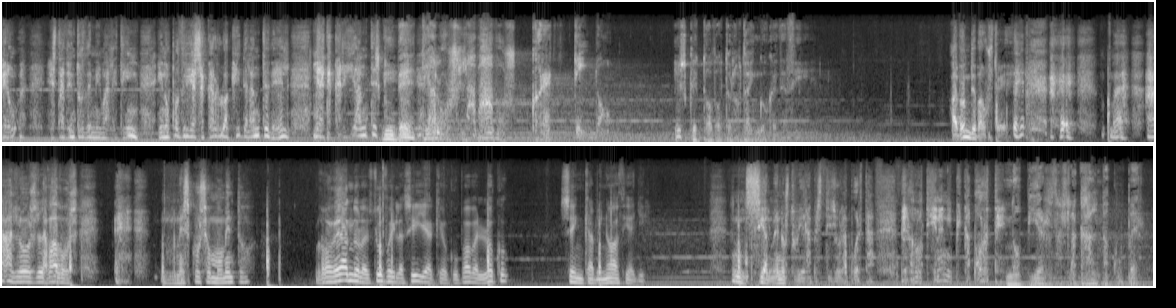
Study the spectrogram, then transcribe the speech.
Pero está dentro de mi maletín y no podría sacarlo aquí delante de él. Me atacaría antes que... Vete a los lavabos, cretino. Es que todo te lo tengo que decir. ¿A dónde va usted? A los lavabos. ¿Me excusa un momento? Rodeando la estufa y la silla que ocupaba el loco, se encaminó hacia allí. Si al menos tuviera pestillo la puerta, pero no tiene ni picaporte. No pierdas la calma, Cooper.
